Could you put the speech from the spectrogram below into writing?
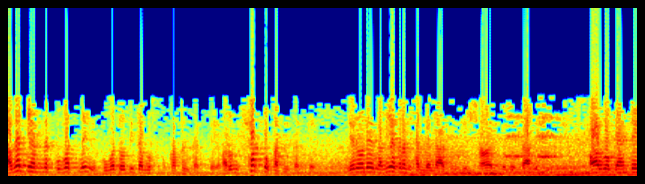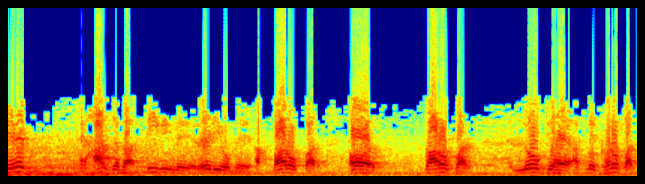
اگر کہ ہم نے قوت نہیں قوت ہوتی تب اس کو قتل کرتے اور ان سب کو قتل کرتے جنہوں نے نبی اکرم صلی اللہ علیہ وسلم کی شان میں گستاخی کی۔ اور وہ کہتے ہیں، ہر جگہ ٹی وی میں، ریڈیو میں، اخباروں پر اور کاروں پر لوگ جو ہے اپنے گھروں پر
